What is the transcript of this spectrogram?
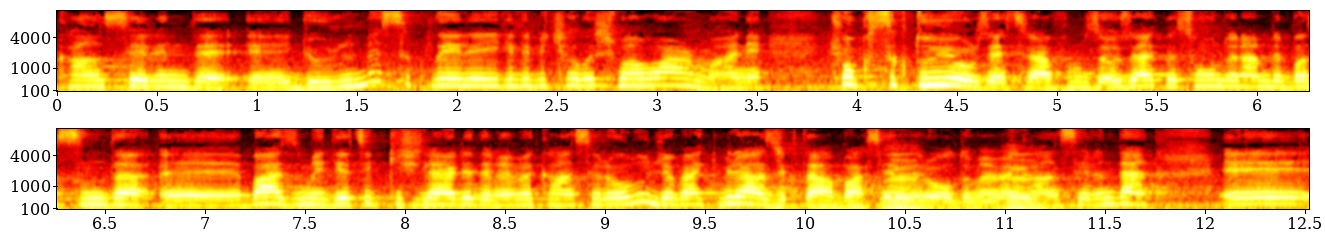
kanserinde e, görülme sıklığı ile ilgili bir çalışma var mı? Hani çok sık duyuyoruz etrafımızda. Özellikle son dönemde basında e, bazı medyatik kişilerde de meme kanseri olunca belki birazcık daha bahsedilir Evet, oldu meme evet. kanserinden. E,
